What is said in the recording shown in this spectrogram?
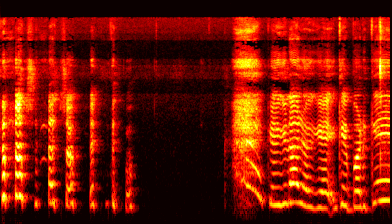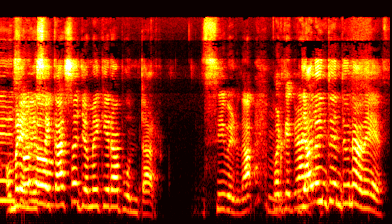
que claro, que, que por qué Hombre, en ese caso yo me quiero apuntar. Sí, ¿verdad? Porque claro... Ya lo intenté una vez,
